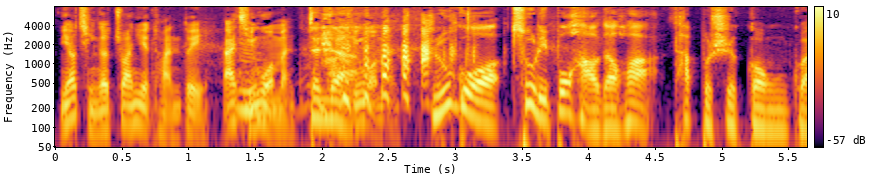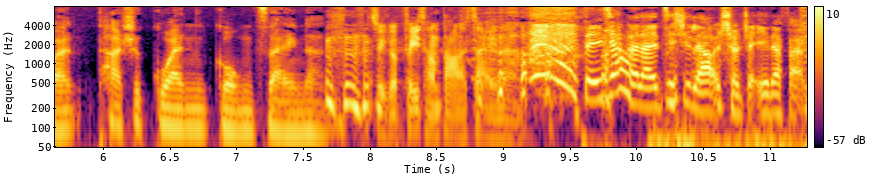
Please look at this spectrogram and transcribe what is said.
你要请个专业团队来请我们，真的请我们。如果处理不好的话，它不是公关，它是关公。灾难，这个非常大的灾难。等一下回来继续聊，守着 A F M。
